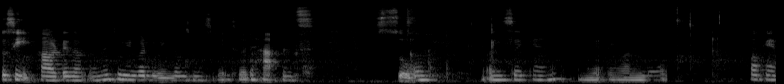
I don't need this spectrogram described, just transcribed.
So see how it is automated so we were doing those mistakes. So it happens. So one second. I'm getting one more okay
